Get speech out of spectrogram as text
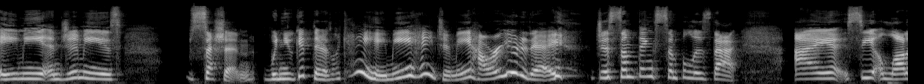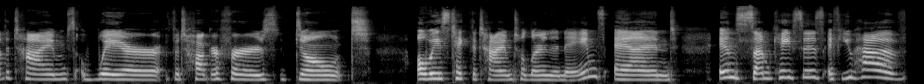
Amy and Jimmy's session. When you get there, like, hey, Amy, hey, Jimmy, how are you today? Just something simple as that. I see a lot of the times where photographers don't always take the time to learn the names. And in some cases, if you have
